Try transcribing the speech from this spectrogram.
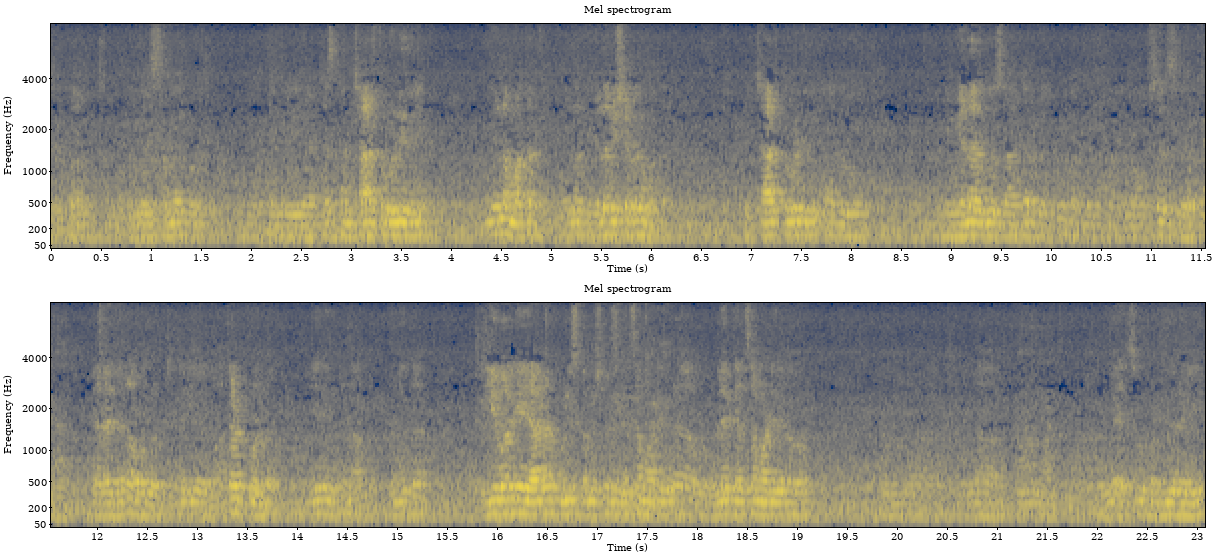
ಸ್ವಲ್ಪ ನಮಗೆ ಸಮಯ ಕೊಡಿ. ಯಾಕಂದರೆ ಈಗ ಜಸ್ಟ್ ನಾನು ಚಾರ್ಜ್ ತೊಗೊಂಡಿದ್ದೀನಿ ಇಲ್ಲೆಲ್ಲ ಮಾತಾಡ್ತೀನಿ ಎಲ್ಲ ಎಲ್ಲ ವಿಷಯಗಳು ಮಾತಾಡ್ತೀನಿ ಚಾರ್ಜ್ ತೊಗೊಂಡಿದ್ದೀನಿ ಅದು ನಿಮ್ಗೆಲ್ಲರಿಗೂ ಸಹಕಾರ ಬೇಕು ಮತ್ತು ನಮ್ಮ ಆಫೀಸರ್ಸ್ ಯಾರಿದ್ದಾರೋ ಅವರ ಜೊತೆಗೆ ಮಾತಾಡಿಕೊಂಡು ಏನಿದ್ರೆ ನಾವು ಖಂಡಿತ ಇಲ್ಲಿವರೆಗೆ ಯಾರು ಪೊಲೀಸ್ ಕಮಿಷನರ್ ಕೆಲಸ ಮಾಡಿದ್ರೆ ಅವ್ರು ಒಳ್ಳೆ ಕೆಲಸ ಮಾಡಿದ್ದಾರೆ ಅವರು. ಎಲ್ಲ ಒಳ್ಳೆ ಹೆಸರು ಪಡೆದಿದ್ದಾರೆ ಇಲ್ಲಿ.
